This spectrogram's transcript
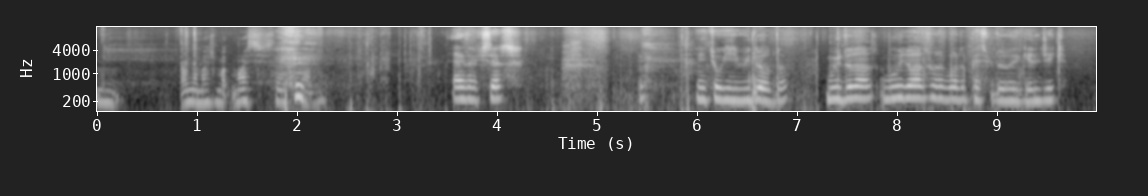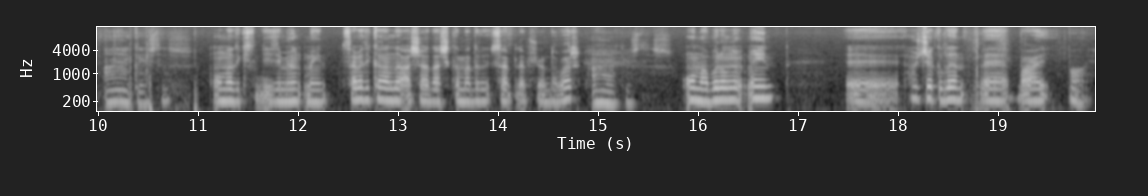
De maç, ma- maç sandım. Evet arkadaşlar. Yine çok iyi bir video oldu. Bu videodan bu videodan sonra bu arada PES videoları gelecek. Aynen arkadaşlar. Onları ikisini de izlemeyi unutmayın. Samet'in kanalı aşağıda açıklamada ve sabitlemiş yorumda var. Aynen arkadaşlar. Ona abone olmayı unutmayın. Ee, hoşçakalın ve bye. Bye.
